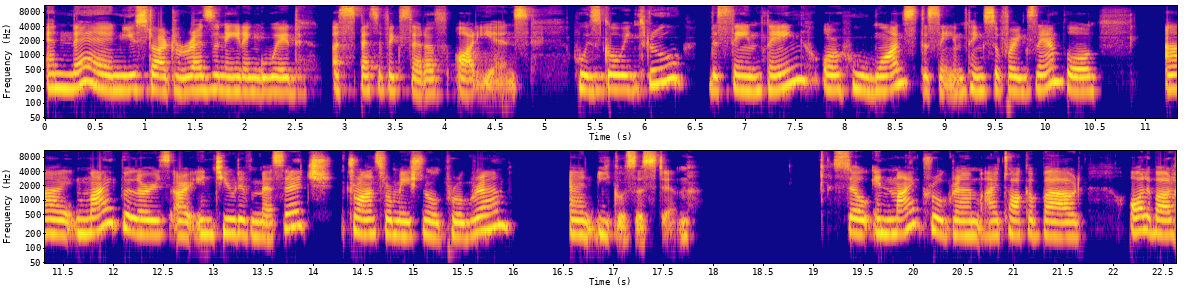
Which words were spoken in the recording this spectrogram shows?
And then you start resonating with a specific set of audience who is going through the same thing or who wants the same thing. So, for example, I, my pillars are intuitive message, transformational program, and ecosystem. So in my program, I talk about all about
